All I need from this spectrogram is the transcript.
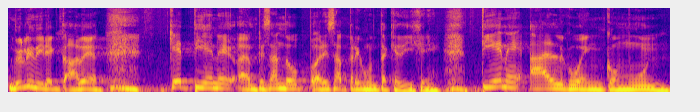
Duro y directo. A ver, ¿Qué tiene, empezando por esa pregunta que dije, ¿tiene algo en común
